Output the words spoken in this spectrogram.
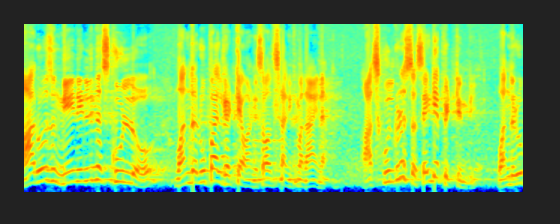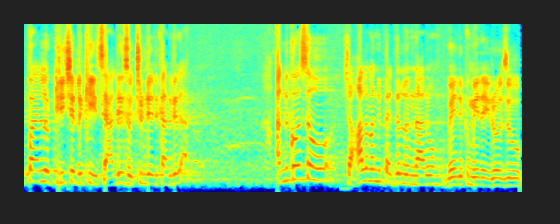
ఆ రోజు నేను వెళ్ళిన స్కూల్లో వంద రూపాయలు కట్టేవాడిని సంవత్సరానికి మా నాయన. ఆ స్కూల్ కూడా సొసైటీ పెట్టింది. వంద రూపాయల్లో టీచర్లకి శాలరీస్ వచ్చిండేది కాదు కదా? అందుకోసం చాలామంది పెద్దలు ఉన్నారు వేదిక మీద ఈరోజు.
